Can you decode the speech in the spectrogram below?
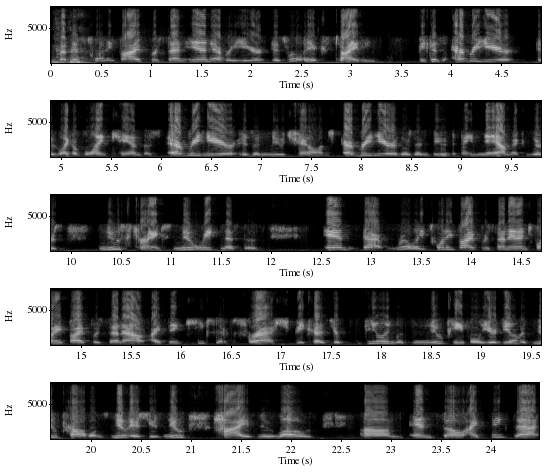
But this 25% in every year is really exciting because every year is like a blank canvas. Every year is a new challenge. Every year there's a new dynamic. There's new strengths, new weaknesses. And that really 25% in and 25% out, I think keeps it fresh because you're dealing with new people, you're dealing with new problems, new issues, new highs, new lows. Um, and so I think that,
